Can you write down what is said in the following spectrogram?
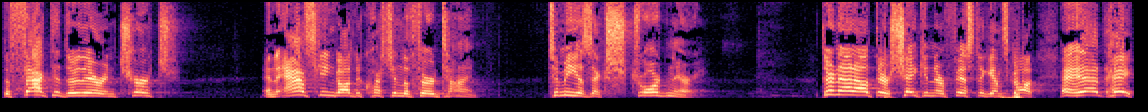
the fact that they're there in church and asking God the question the third time, to me, is extraordinary. They're not out there shaking their fist against God. Hey, that, hey,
